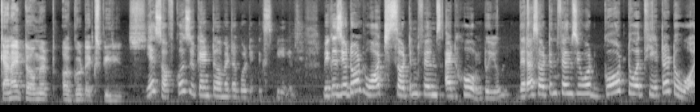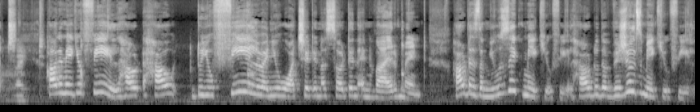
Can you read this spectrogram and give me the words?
can I term it a good experience? Yes, of course, you can term it a good experience because you don't watch certain films at home, do you? There are certain films you would go to a theater to watch. Right. How they make you feel? How how do you feel when you watch it in a certain environment? How does the music make you feel? How do the visuals make you feel?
